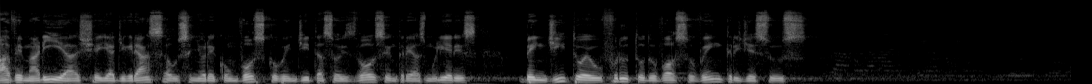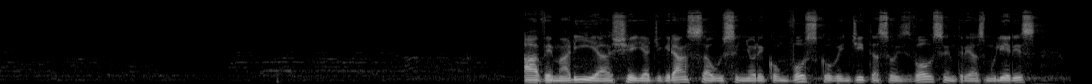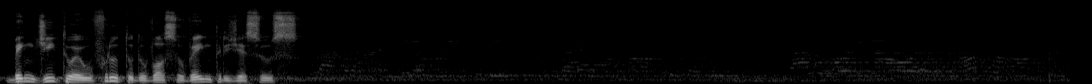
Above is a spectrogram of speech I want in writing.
Ave Maria, cheia de graça, o Senhor é convosco, bendita sois vós entre as mulheres, bendito é o fruto do vosso ventre, Jesus. Ave Maria, cheia de graça, o Senhor é convosco, bendita sois vós entre as mulheres, bendito é o fruto do vosso ventre, Jesus.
